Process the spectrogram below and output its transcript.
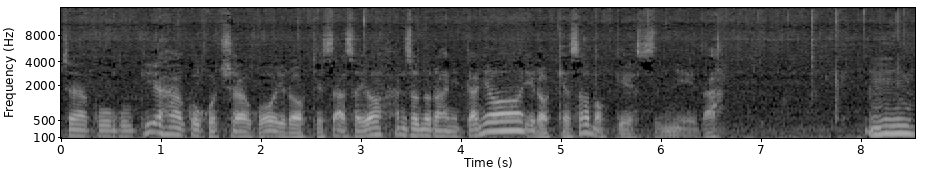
자, 고기하고 고추하고 이렇게 싸서요. 한 손으로 하니까요. 이렇게 해서 먹겠습니다. 음,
